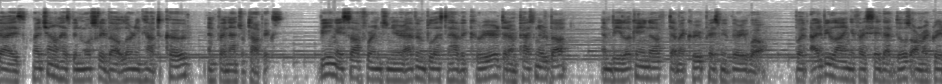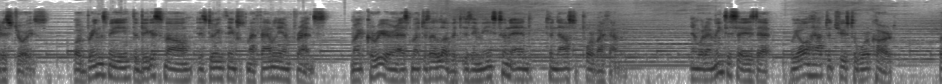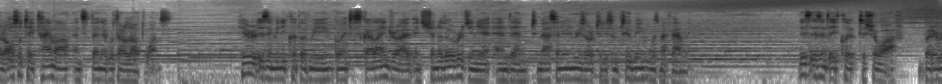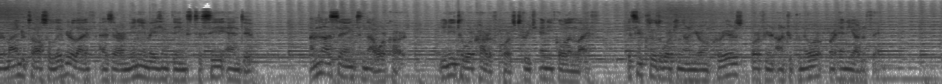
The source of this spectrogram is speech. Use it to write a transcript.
Guys, my channel has been mostly about learning how to code and financial topics. Being a software engineer, I've been blessed to have a career that I'm passionate about and be lucky enough that my career pays me very well. But I'd be lying if I say that those are my greatest joys. What brings me the biggest smile is doing things with my family and friends. My career, as much as I love it, is a means to an end to now support my family. And what I mean to say is that we all have to choose to work hard, but also take time off and spend it with our loved ones. Here is a mini clip of me going to Skyline Drive in Shenandoah, Virginia, and then to Massanutten Resort to do some tubing with my family. This isn't a clip to show off, but a reminder to also live your life as there are many amazing things to see and do. I'm not saying to not work hard. You need to work hard, of course, to reach any goal in life. This includes working on your own careers or if you're an entrepreneur or any other thing.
